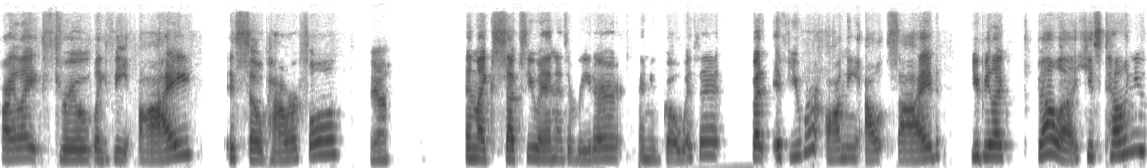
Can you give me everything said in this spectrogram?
Twilight through like the eye is so powerful Yeah. and like sucks you in as a reader and you go with it. But if you were on the outside, you'd be like, Bella, he's telling you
